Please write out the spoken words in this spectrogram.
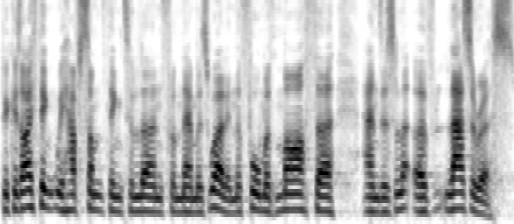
because I think we have something to learn from them as well, in the form of Martha and of Lazarus.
